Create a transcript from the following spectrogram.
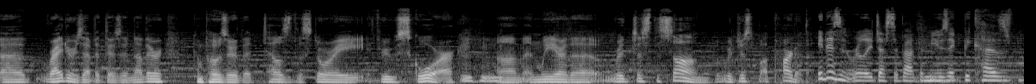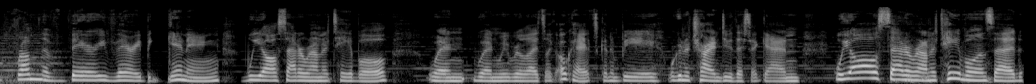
uh, writers of it. There's another composer that tells the story through score, um, and we are the we're just the song, but we're just a part of it. It isn't really just about the music because from the very, very beginning, we all sat around a table when when we realized like, okay, it's gonna be we're gonna try and do this again. We all sat around a table and said,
